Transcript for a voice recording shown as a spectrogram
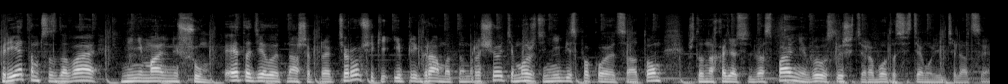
при этом создавая минимальный шум. Это делают наши проектировщики и при грамотном расчете можете не беспокоиться беспокоиться о том, что находясь у себя в спальне, вы услышите работу системы вентиляции.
